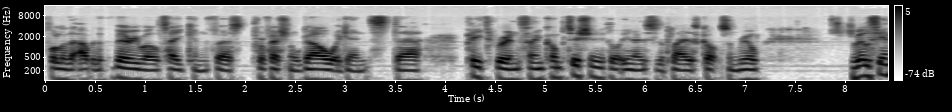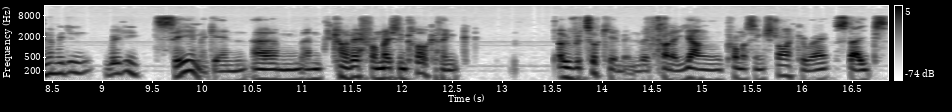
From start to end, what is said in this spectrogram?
follow that up with a very well taken first professional goal against uh, Peterborough in the same competition. You thought, you know, this is a player that's got some real ability, and then we didn't really see him again. Um, and kind of Ephron Mason Clark, I think, overtook him in the kind of young, promising striker right, stakes.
